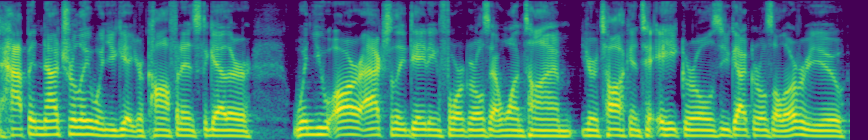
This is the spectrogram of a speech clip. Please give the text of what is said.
happen naturally when you get your confidence together when you are actually dating four girls at one time, you're talking to eight girls, you got girls all over you,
